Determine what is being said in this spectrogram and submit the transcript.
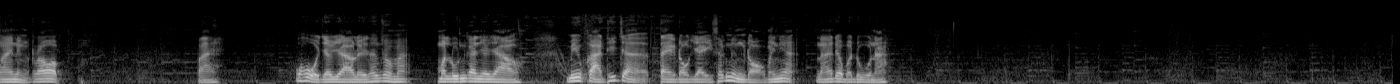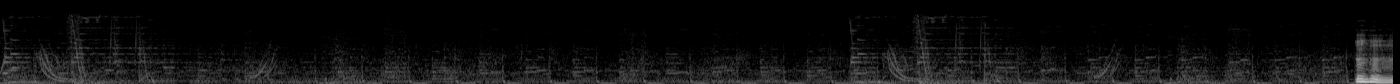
มาหนึ่งรอบ ไป โอ้โห ยาวๆเลยท่านผู้ชมฮะมาลุ้นกันยาวๆ มีโอกาสที่จะแตกดอกใหญ่อีกสักหนึ่งดอกไหมเนี่ยนะ เดี๋ยวมาดูนะ อือหือ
